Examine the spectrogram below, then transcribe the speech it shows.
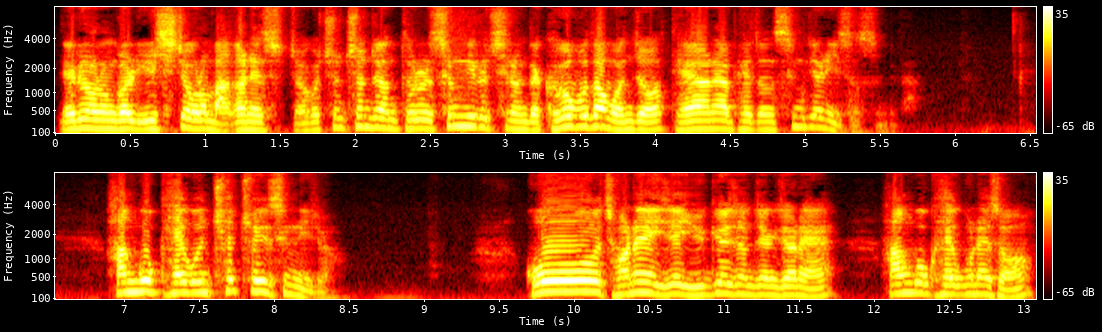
내려오는 걸 일시적으로 막아냈었죠. 그 춘천 전투를 승리로 치는데 그거보다 먼저 대한해협 해전 승전이 있었습니다. 한국 해군 최초의 승리죠. 그 전에 이제 6.25 전쟁 전에 한국 해군에서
